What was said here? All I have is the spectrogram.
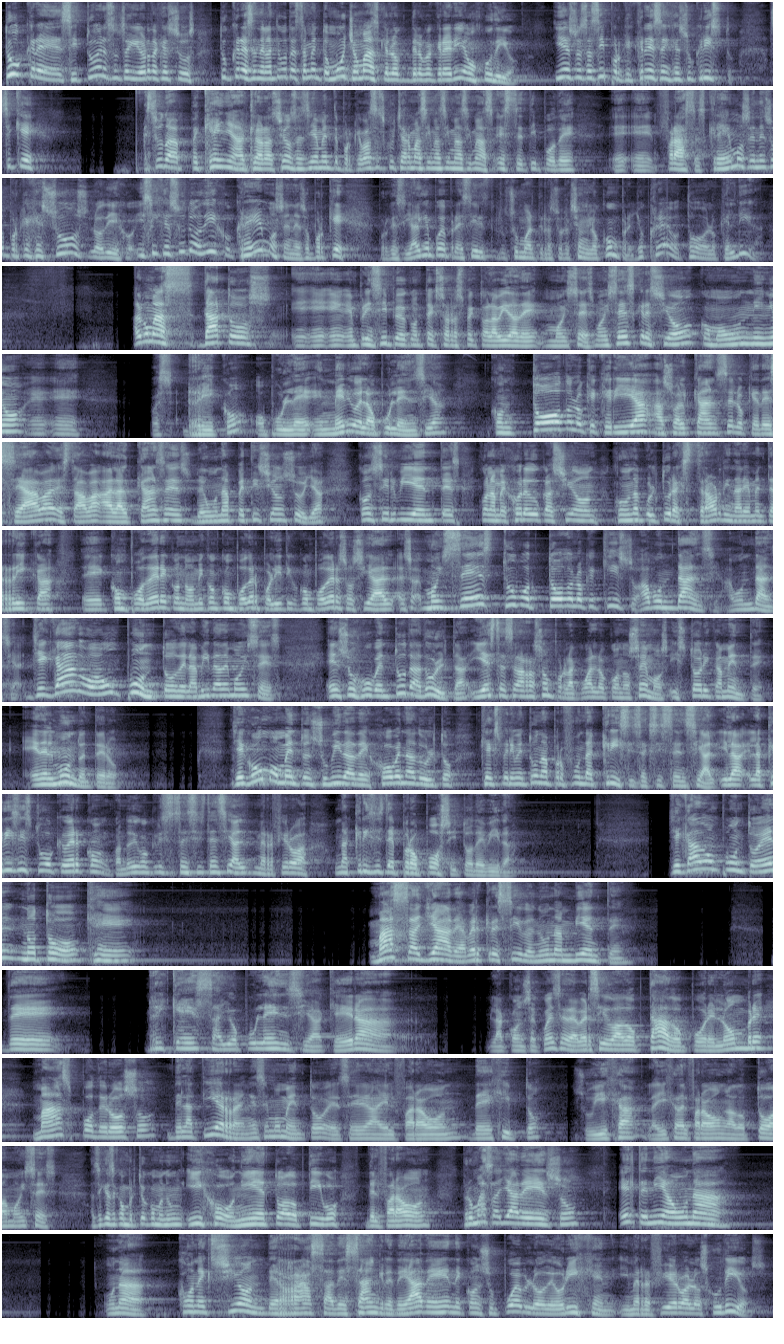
Tú crees, si tú eres un seguidor de Jesús, tú crees en el Antiguo Testamento mucho más que de lo que creería un judío. Y eso es así porque crees en Jesucristo. Así que es una pequeña aclaración, sencillamente porque vas a escuchar más y más y más y más este tipo de eh, eh, frases. Creemos en eso porque Jesús lo dijo. Y si Jesús lo dijo, creemos en eso. ¿Por qué? Porque si alguien puede predecir su muerte y resurrección y lo cumple, yo creo todo lo que él diga. Algo más, datos eh, en principio de contexto respecto a la vida de Moisés. Moisés creció como un niño pues rico, en medio de la opulencia, con todo lo que quería a su alcance, lo que deseaba estaba al alcance de una petición suya, con sirvientes, con la mejor educación, con una cultura extraordinariamente rica, eh, con poder económico, con poder político, con poder social. Moisés tuvo todo lo que quiso, abundancia, abundancia. Llegado a un punto de la vida de Moisés, en su juventud adulta, y esta es la razón por la cual lo conocemos históricamente en el mundo entero, Llegó un momento en su vida de joven adulto que experimentó una profunda crisis existencial. Y la, crisis tuvo que ver con, cuando digo crisis existencial, me refiero a una crisis de propósito de vida. Llegado a un punto, él notó que más allá de haber crecido en un ambiente de riqueza y opulencia, que era la consecuencia de haber sido adoptado por el hombre más poderoso de la tierra en ese momento. Ese era el faraón de Egipto. Su hija, la hija del faraón, adoptó a Moisés. Así que se convirtió como en un hijo o nieto adoptivo del faraón. Pero más allá de eso, él tenía una, una conexión de raza, de sangre, de ADN con su pueblo de origen, y me refiero a los judíos.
